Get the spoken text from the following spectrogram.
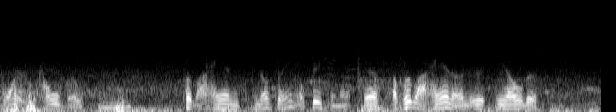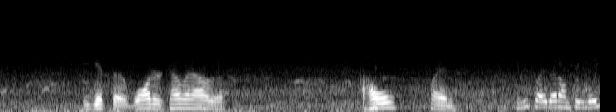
Water is cold though. Mm-hmm. Put my hand, No, there ain't no fish in that. yeah, I put my hand under it, you know, to you get the water coming out of the hole, and Can you play that on TV?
